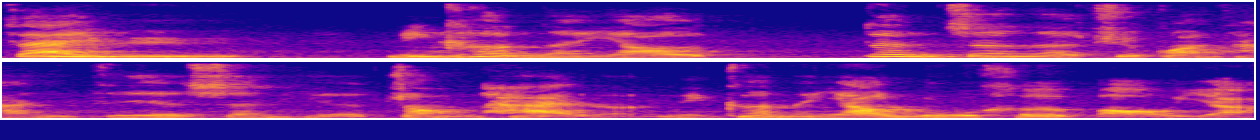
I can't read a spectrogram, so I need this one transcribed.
在于你可能要认真的去观察你自己的身体的状态了，你可能要如何保养。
